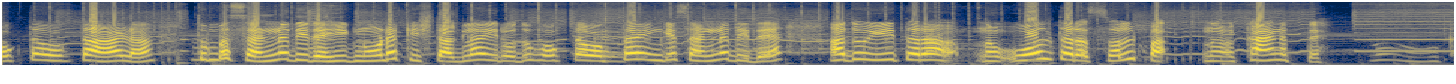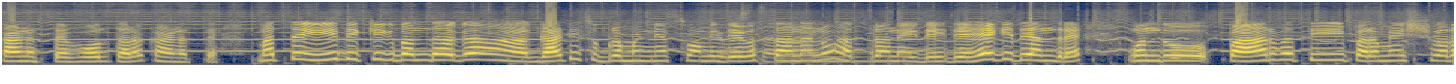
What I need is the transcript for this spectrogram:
ಹೋಗ್ತಾ ಹೋಗ್ತಾ ಆಳ ತುಂಬಾ ಸಣ್ಣದಿದೆ. ಹೀಗೆ ನೋಡಕ್ ಇಷ್ಟ ಅಗ್ಲ ಇರೋದು ಹೋಗ್ತಾ ಹೋಗ್ತಾ ಹಿಂಗೆ ಸಣ್ಣದಿದೆ. ಅದು ಈ ತರ ಹೋಲ್ ತರ ಸ್ವಲ್ಪ ಕಾಣುತ್ತೆ. ಕಾಣುತ್ತೆ ಹೋಲ್ ತರ ಕಾಣುತ್ತೆ. ಮತ್ತೆ ಈ ದಿಕ್ಕಿಗೆ ಬಂದಾಗ ಘಾಟಿ ಸುಬ್ರಹ್ಮಣ್ಯ ಸ್ವಾಮಿ ದೇವಸ್ಥಾನನೂ ಹತ್ರನೇ ಇದೆ. ಇದೆ ಹೇಗಿದೆ ಅಂದ್ರೆ ಒಂದು ಪಾರ್ವತಿ ಪರಮೇಶ್ವರ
